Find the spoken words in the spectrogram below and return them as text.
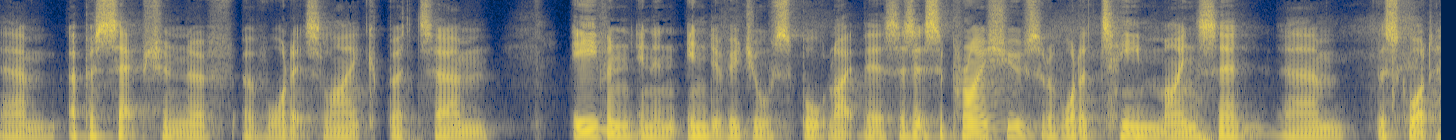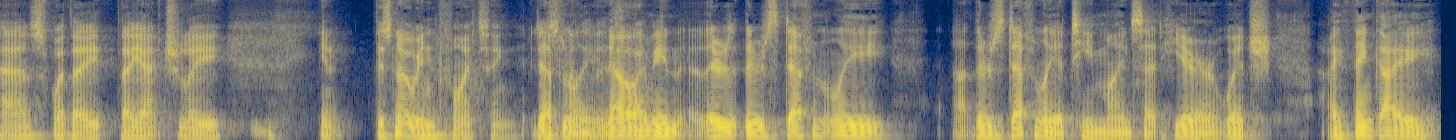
um, a perception of, of what it's like. But um, even in an individual sport like this, does it surprise you sort of what a team mindset um, the squad has, where they, they actually, you know, there's no infighting. Definitely. No, I mean, there's, there's definitely, uh, there's definitely a team mindset here, which I think I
